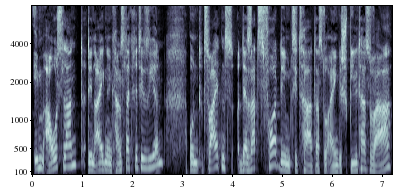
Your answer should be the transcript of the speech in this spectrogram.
im Ausland den eigenen Kanzler kritisieren. Und zweitens, der Satz vor dem Zitat, das du eingespielt hast, war,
